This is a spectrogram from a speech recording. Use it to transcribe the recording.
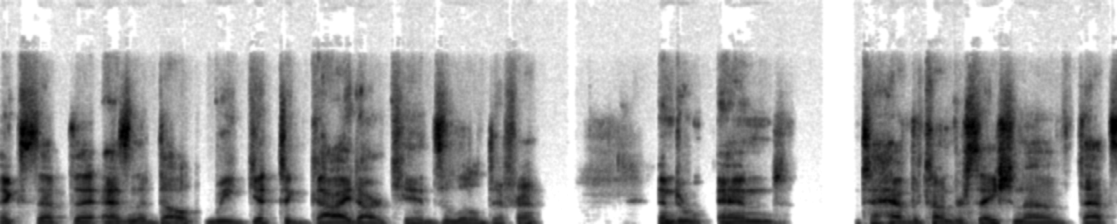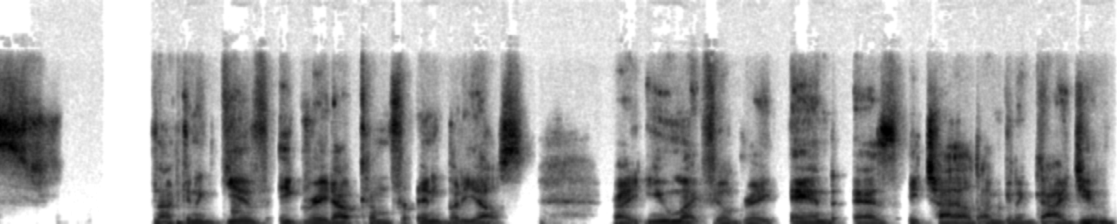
except that as an adult, we get to guide our kids a little different and to, and to have the conversation of that's not going to give a great outcome for anybody else right you might feel great and as a child i'm going to guide you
